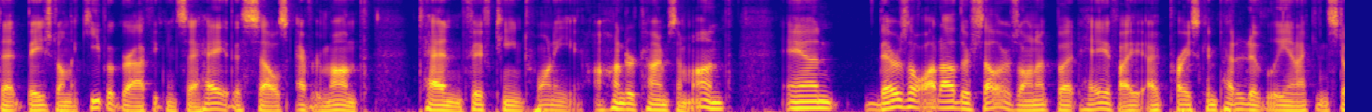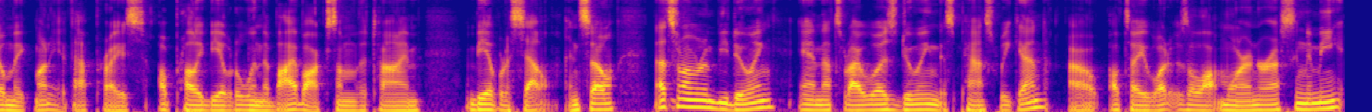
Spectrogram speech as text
that based on the Keepa graph, you can say, hey, this sells every month 10, 15, 20, 100 times a month. And there's a lot of other sellers on it, but hey, if I, I price competitively and I can still make money at that price, I'll probably be able to win the buy box some of the time and be able to sell. And so that's what I'm going to be doing. And that's what I was doing this past weekend. I'll, I'll, tell you what, it was a lot more interesting to me.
